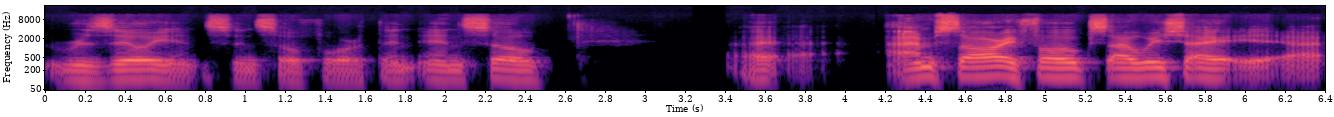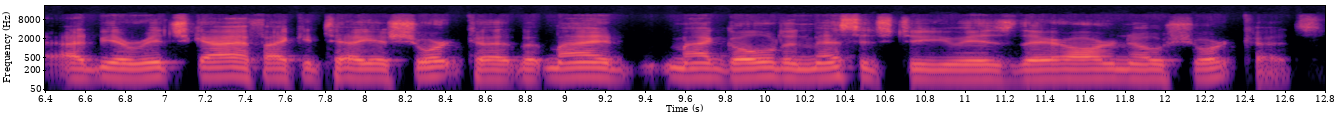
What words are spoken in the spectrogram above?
resilience and so forth? And and so I I'm sorry, folks. I wish I I'd be a rich guy if I could tell you a shortcut. But my my golden message to you is there are no shortcuts.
